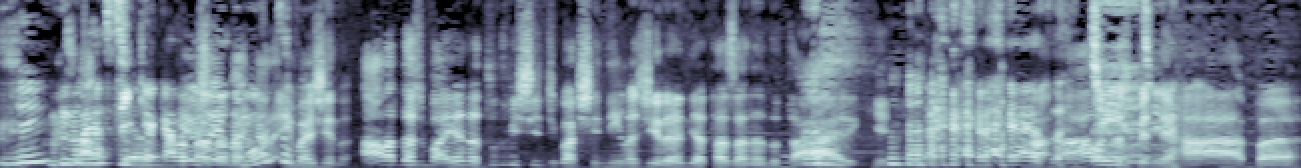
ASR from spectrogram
Gente, Não é assim que acaba pra todo ima- mundo? cara, imagina, ala das baianas tudo vestido de guaxinim, girando e atazanando o Tarek. É, a, a ala das beterraba.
